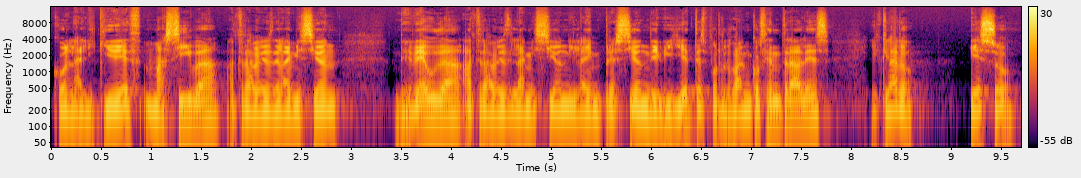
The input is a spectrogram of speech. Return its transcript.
con la liquidez masiva a través de la emisión de deuda, a través de la emisión y la impresión de billetes por los bancos centrales. Y claro, eso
